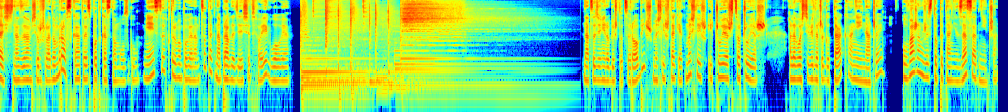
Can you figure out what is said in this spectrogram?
Cześć, nazywam się Urszula Dąbrowska, to jest podcast o mózgu. Miejsce, w którym opowiadam, co tak naprawdę dzieje się w Twojej głowie. Na co dzień robisz to, co robisz, myślisz tak, jak myślisz i czujesz, co czujesz. Ale właściwie dlaczego tak, a nie inaczej? Uważam, że jest to pytanie zasadnicze.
